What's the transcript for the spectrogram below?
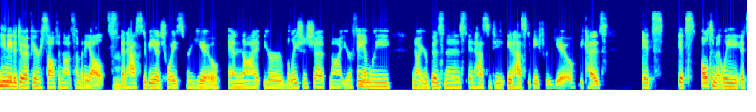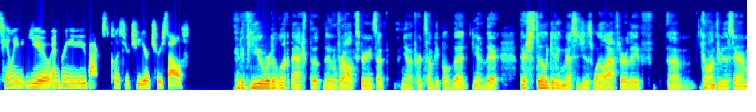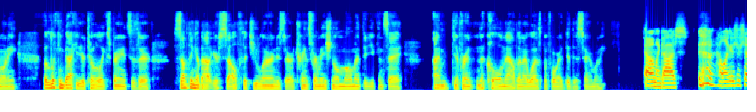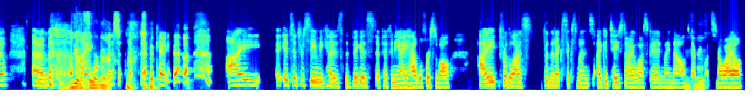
You need to do it for yourself and not somebody else. Mm. It has to be a choice for you and not your relationship, not your family, not your business. It has to do, it has to be for you because it's it's ultimately it's healing you and bringing you back closer to your true self. And if you were to look back the the overall experience, I've you know I've heard some people that you know they're they're still getting messages well after they've um, gone through the ceremony. But looking back at your total experience, is there something about yourself that you learned? Is there a transformational moment that you can say, "I'm different, Nicole, now than I was before I did this ceremony"? Oh my gosh, how long is your show? Um, you have four minutes. okay. I it's interesting because the biggest epiphany I had, well, first of all, I for the last for the next six months, I could taste ayahuasca in my mouth mm-hmm. every once in a while.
